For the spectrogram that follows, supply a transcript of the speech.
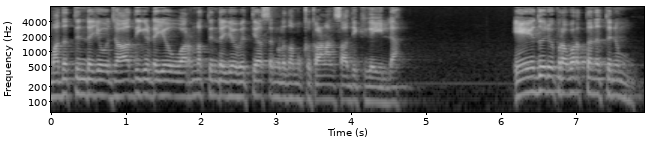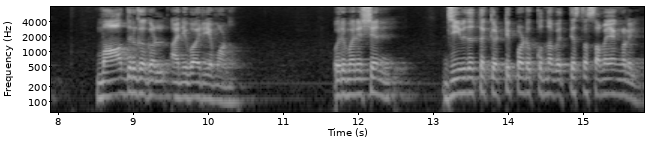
മതത്തിന്റെയോ ജാതിയുടെയോ വർണത്തിന്റെയോ വ്യത്യാസങ്ങൾ നമുക്ക് കാണാൻ സാധിക്കുകയില്ല. ഏതൊരു പ്രവർത്തനത്തിനും മാതൃകകൾ അനിവാര്യമാണ്. ഒരു മനുഷ്യൻ ജീവിതത്തെ കെട്ടിപ്പടുക്കുന്ന വ്യത്യസ്ത സമയങ്ങളിൽ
